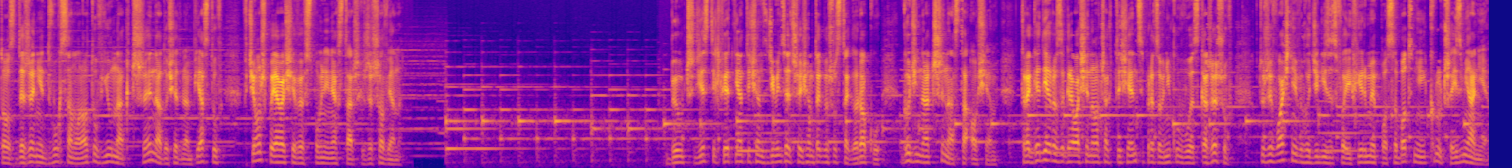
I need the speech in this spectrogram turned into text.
to zderzenie dwóch samolotów Junak 3 nad osiedlem Piastów wciąż pojawia się we wspomnieniach starszych Rzeszowian. Był 30 kwietnia 1966 roku, godzina 13.08. Tragedia rozegrała się na oczach tysięcy pracowników WSK Rzeszów, którzy właśnie wychodzili ze swojej firmy po sobotniej, krótszej zmianie.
